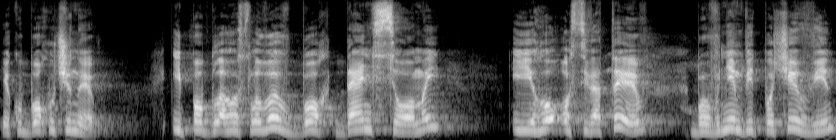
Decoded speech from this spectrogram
яку Бог учинив. І поблагословив Бог день сьомий і його освятив, бо в нім відпочив він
